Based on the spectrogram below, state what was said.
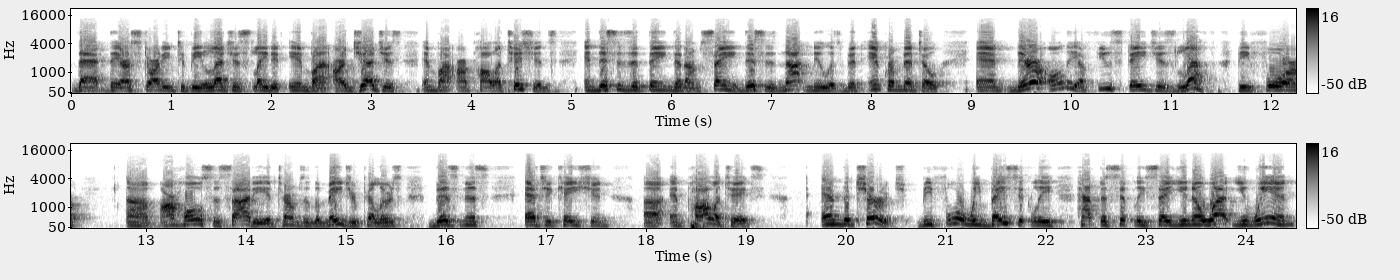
that they are starting to be legislated in by our judges and by our politicians. And this is the thing that I'm saying. This is not new, it's been incremental. And there are only a few stages left before um, our whole society, in terms of the major pillars business, education, uh, and politics. And the church, before we basically have to simply say, you know what, you win,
